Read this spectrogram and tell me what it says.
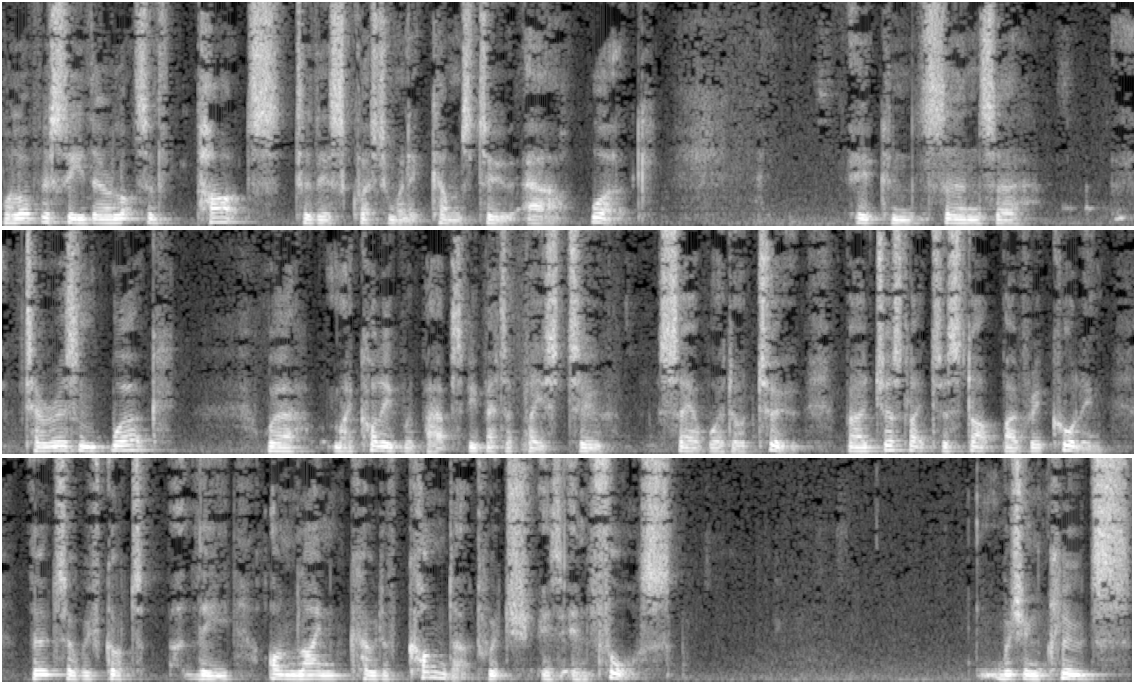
Well, obviously, there are lots of parts to this question when it comes to our work. It concerns uh, terrorism work, where my colleague would perhaps be better placed to say a word or two. But I'd just like to start by recalling that uh, we've got the online code of conduct which is in force, which includes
